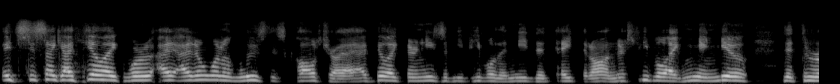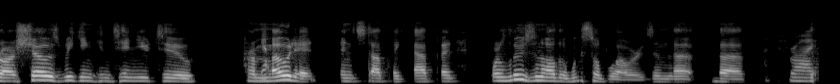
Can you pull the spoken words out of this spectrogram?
It's just like I feel like we're I, I don't want to lose this culture. I, I feel like there needs to be people that need to take it on. There's people like me and you that through our shows we can continue to promote it and stuff like that. But we're losing all the whistleblowers and the the Right.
